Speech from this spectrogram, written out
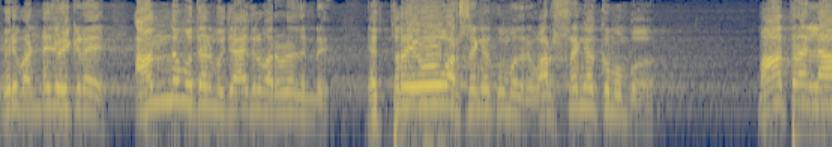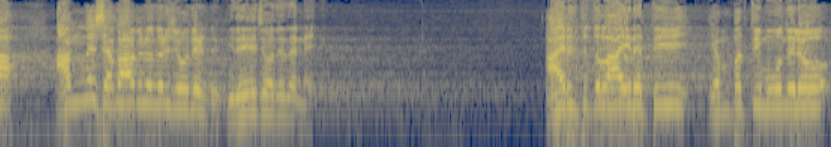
ഇവർ പണ്ടേ ചോദിക്കണേ അന്ന് മുതൽ മുജാഹിദിൽ മറുപടി ഉണ്ട് എത്രയോ വർഷങ്ങൾക്ക് മുതൽ വർഷങ്ങൾക്ക് മുമ്പ് മാത്രല്ല അന്ന് ഷബാബിൽ ഒന്നൊരു ചോദ്യമുണ്ട്. ഇതേ ചോദ്യം തന്നെ. ആയിരത്തി തൊള്ളായിരത്തി എൺപത്തി മൂന്നിലോ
